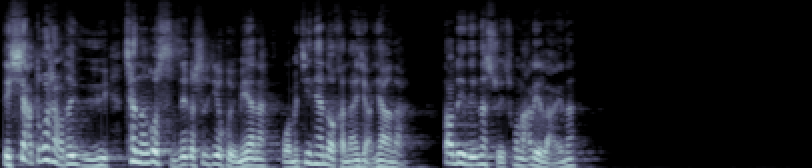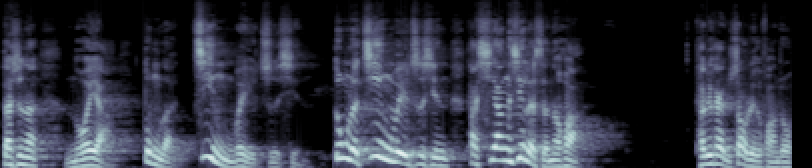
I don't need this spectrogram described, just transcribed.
得下多少的雨才能够使这个世界毁灭呢？我们今天都很难想象的。到底得那水从哪里来呢？但是呢，挪亚动了敬畏之心，动了敬畏之心，他相信了神的话，他就开始造这个方舟。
